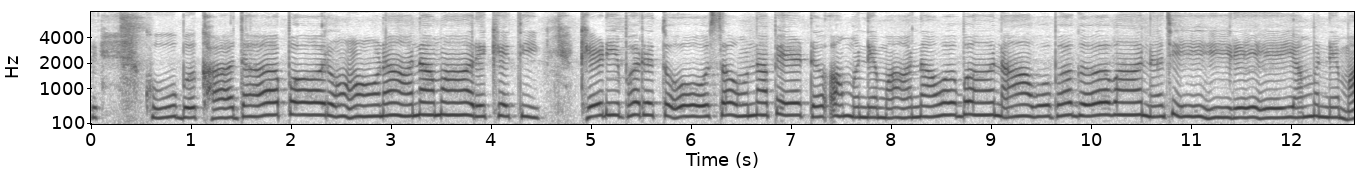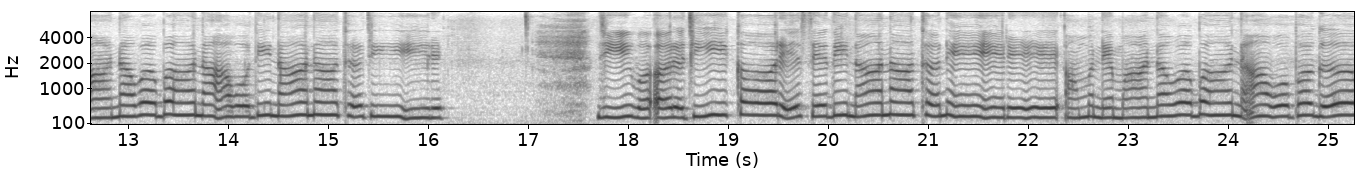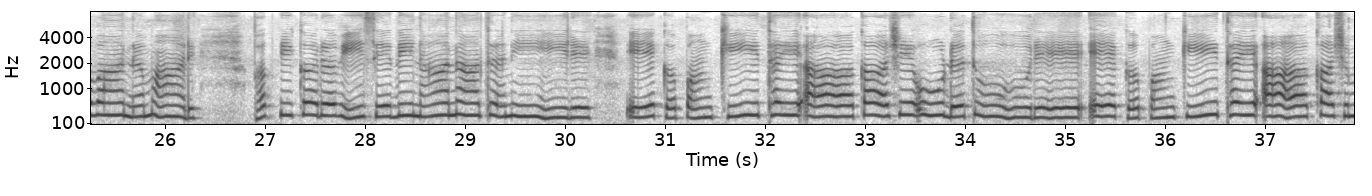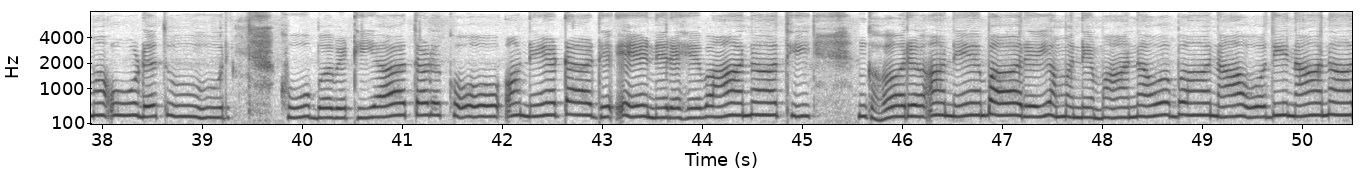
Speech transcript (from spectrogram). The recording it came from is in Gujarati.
રે. ખૂબ ખાધા પરોણાના માર ખેતી, ખેડી ભરતો સૌના પેટ, અમને માનવ બનાવો ભગવાનજી રે, અમને માનવ બનાવો દીનાનાથજી રે. જીવ અરજી કરે છે દીનાનાથને રે. અમને માનવ બનાવો ભગવાન મારે. ભક્તિ કરવી છે દીનાનાથની રે. એક પંખી થઈ આકાશે ઉડતું રે. એક પંખી થઈ આકાશમાં ઉડતું રે. ખૂબ વેઠિયા તડકો અને ટાઢ એને રહેવા નથી. ઘર અને બાર યમને માનવ બનાવો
